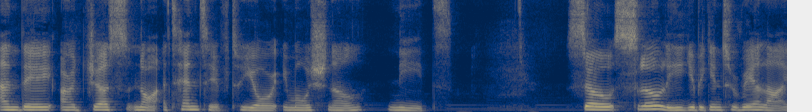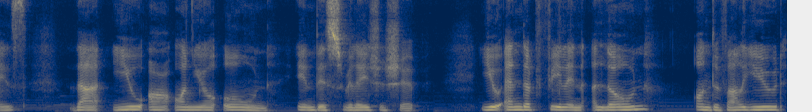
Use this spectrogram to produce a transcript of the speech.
and they are just not attentive to your emotional needs. So slowly you begin to realize that you are on your own in this relationship. You end up feeling alone, undervalued,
